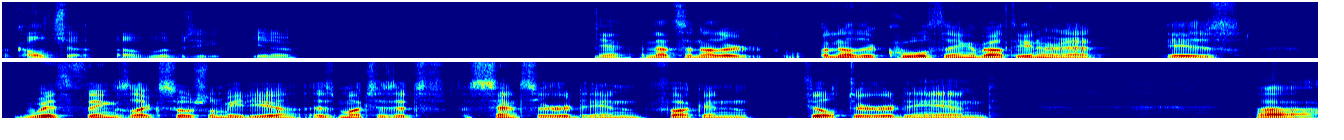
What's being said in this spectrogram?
a culture of liberty. You know. Yeah, and that's another another cool thing about the internet is with things like social media, as much as it's censored and fucking filtered and uh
